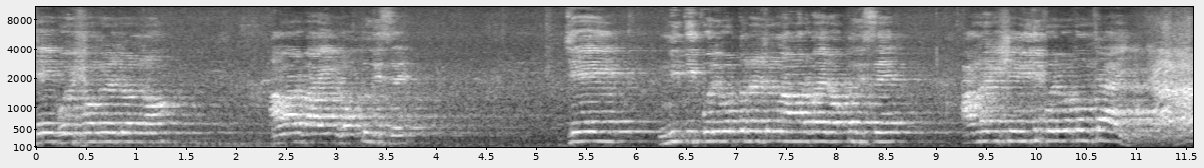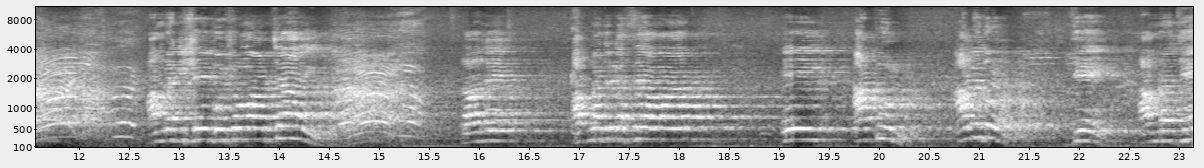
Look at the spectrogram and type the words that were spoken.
যে বৈষম্যের জন্য আমার ভাই রক্ত দিছে, যেই নীতি পরিবর্তনের জন্য আমার ভাই রক্ত দিছে, আমরা কি সেই নীতি পরিবর্তন চাই? আমরা কি সেই বৈষম্য আর চাই? তাহলে আপনাদের কাছে আমার এই আকুল আবেদন যে আমরা যে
